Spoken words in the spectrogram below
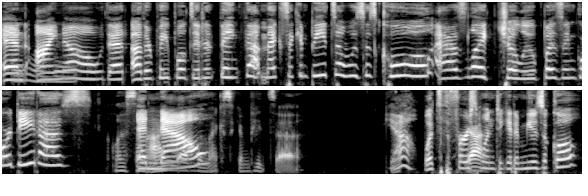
And I, it. know that other people didn't think that Mexican pizza was as cool as like chalupas and gorditas. Listen, And I now- the Mexican pizza. Yeah. What's the first Yeah. one to get a musical?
